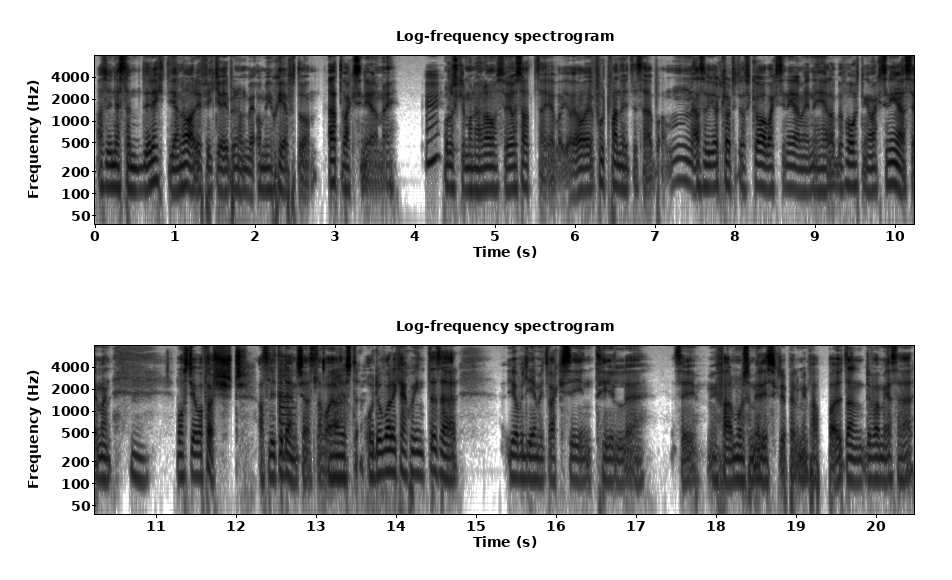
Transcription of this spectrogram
alltså nästan direkt i januari fick jag erbjudande av min chef då, att vaccinera mig. Mm. Och då skulle man höra av sig. Jag satt så här, jag, bara, jag är fortfarande lite så här, bara, mm, alltså jag är klart att jag ska vaccinera mig när hela befolkningen vaccinerar sig, men Mm. måste jag vara först? Alltså lite Ja. den känslan var Ja, jag. just det. Och då var det kanske inte så här, jag vill ge mitt vaccin till, eh, säg min farmor som är i riskgrupp eller min pappa, utan det var mer så här,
